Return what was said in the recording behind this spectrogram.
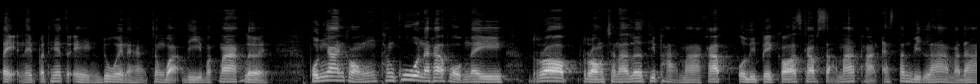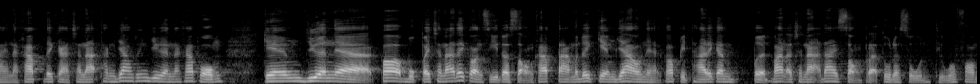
เตะในประเทศตัวเองด้วยนะฮะจังหวะดีมาก ๆ เลย ผลงานของทั้งคู่นะครับผมในรอบรองชนะเลิศที่ผ่านมาครับโอลิเปโกสครับสามารถผ่านแอสตันวิลล่ามาได้นะครับด้วยการชนะทั้งเย่าทั้งเยือนนะครับผมเกมเยือนเนี่ยก็บุกไปชนะได้ก่อน4ต่อ2ครับตามมาด้วยเกมเย่าเนี่ยก็ปิดท้ายด้วยการเปิดบ้านเอาชนะได้ 2 ประตูต่อศูนย์ถือว่าฟอร์ม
